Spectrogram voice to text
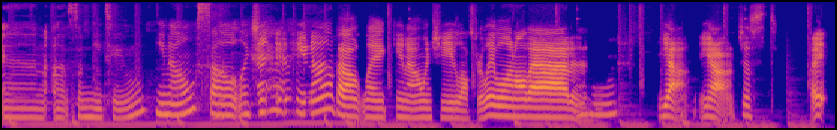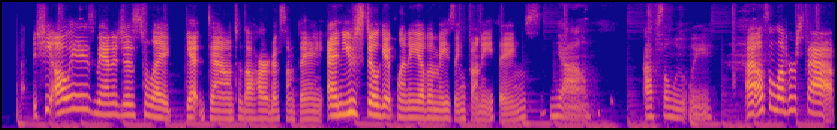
and uh, so me too, you know. So like she And, had. and Hina about like you know when she lost her label and all that, and Mhm. yeah, yeah, just I. She always manages to like get down to the heart of something, and you still get plenty of amazing, funny things. Yeah, absolutely. I also love her staff.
